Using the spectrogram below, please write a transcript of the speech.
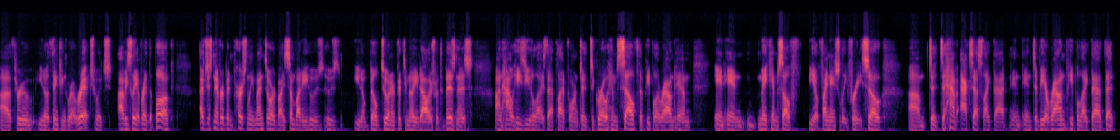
uh, through you know Think and Grow Rich, which obviously I've read the book. I've just never been personally mentored by somebody who's who's you know built 250 million dollars worth of business on how he's utilized that platform to, to grow himself, the people around him, and and make himself you know financially free. So um, to to have access like that and, and to be around people like that that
